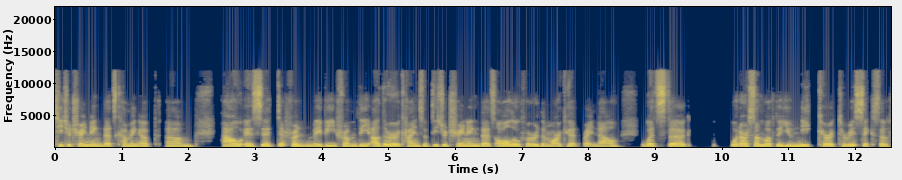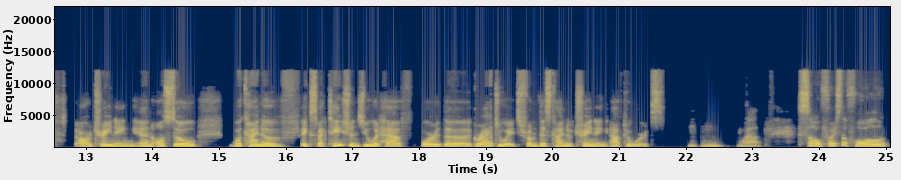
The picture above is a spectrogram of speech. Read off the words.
teacher training that's coming up. Um, how is it different, maybe from the other kinds of teacher training that's all over the market right now? What's the what are some of the unique characteristics of our training, and also what kind of expectations you would have for the graduates from this kind of training afterwards? Mm-hmm. Well, so first of all,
